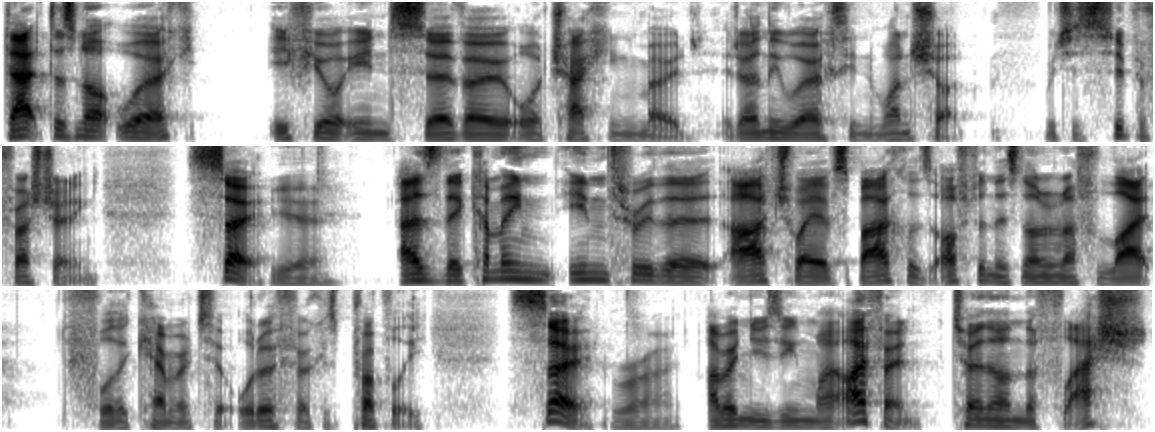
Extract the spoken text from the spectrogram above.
That does not work if you're in servo or tracking mode. It only works in one shot, which is super frustrating. So Yeah. as they're coming in through the archway of sparklers, often there's not enough light for the camera to autofocus properly. So Right. I've been using my iPhone. Turn on the flash,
